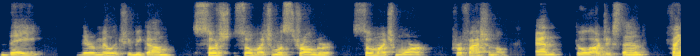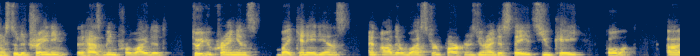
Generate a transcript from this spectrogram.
they their military become such so much more stronger, so much more professional, and to a large extent, thanks to the training that has been provided to Ukrainians by Canadians and other Western partners, United States, UK, Poland. Uh,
